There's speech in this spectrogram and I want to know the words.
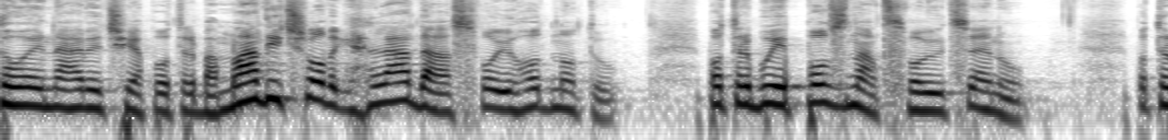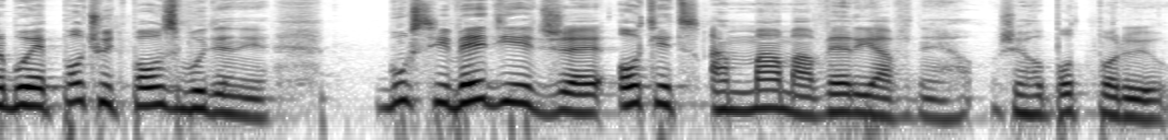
to je najväčšia potreba. Mladý človek hľadá svoju hodnotu. Potrebuje poznať svoju cenu. Potrebuje počuť povzbudenie. Musí vedieť, že otec a mama veria v neho, že ho podporujú,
